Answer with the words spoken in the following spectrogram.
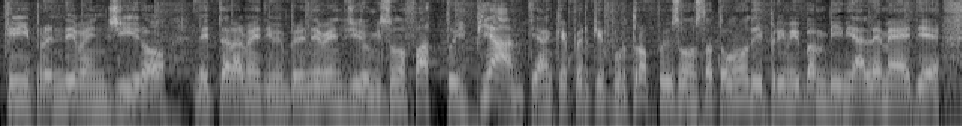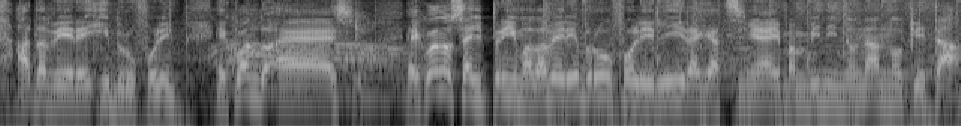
che mi prendeva in giro, letteralmente mi prendeva in giro, mi sono fatto i pianti, anche perché purtroppo io sono stato uno dei primi bambini alle medie ad avere i brufoli. E quando, eh sì, e quando sei il primo ad avere i brufoli, lì ragazzi miei, i bambini non hanno pietà,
